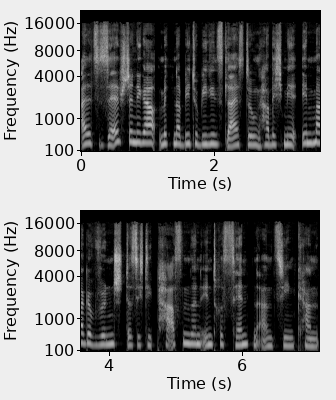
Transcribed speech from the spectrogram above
als Selbstständiger mit einer B2B-Dienstleistung habe ich mir immer gewünscht, dass ich die passenden Interessenten anziehen kann.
